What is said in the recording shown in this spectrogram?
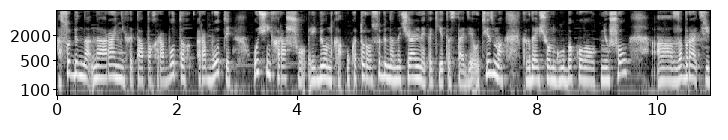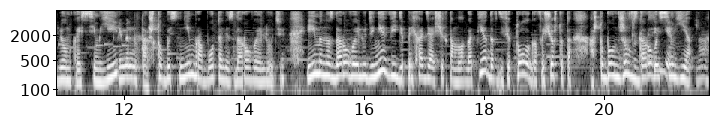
особенно на ранних этапах работах, работы очень хорошо ребенка, у которого особенно начальные какие-то стадии аутизма, когда еще он глубоко в аут не ушел, а, забрать ребенка из семьи, именно так. чтобы с ним работали здоровые люди. И именно здоровые люди не в виде приходящих там логопедов, дефектологов, еще что-то, а чтобы он жил в здоровой семье, семье да.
